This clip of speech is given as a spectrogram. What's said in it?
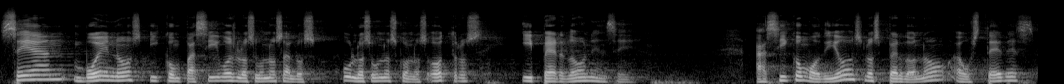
sean buenos y compasivos los unos, a los, los unos con los otros y perdónense, así como Dios los perdonó a ustedes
